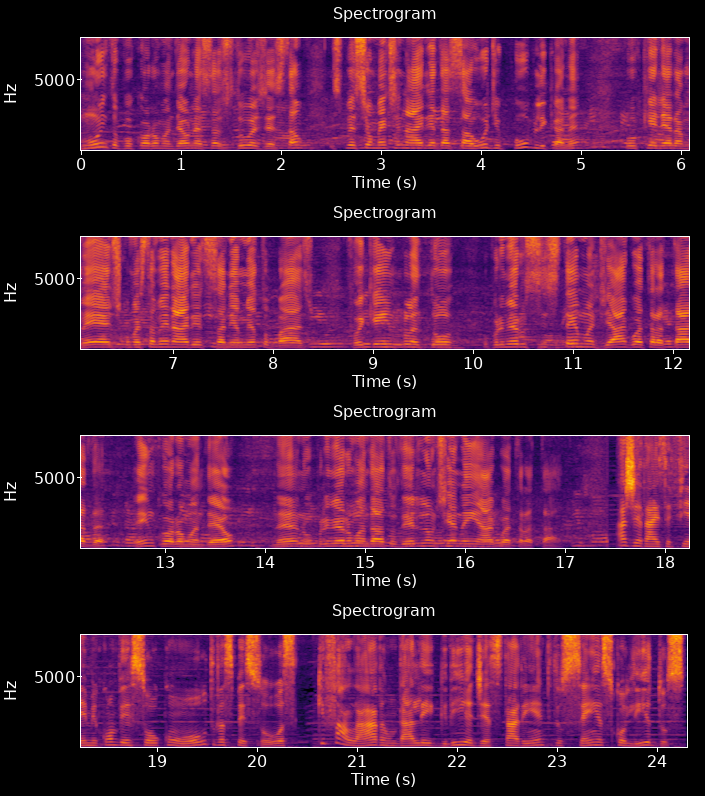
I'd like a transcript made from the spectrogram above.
muito por Coromandel nessas duas gestões, especialmente na área da saúde pública, né? Porque ele era médico, mas também na área de saneamento básico. Foi quem implantou o primeiro sistema de água tratada em Coromandel. Né? No primeiro mandato dele não tinha nem água tratada. A Gerais FM conversou com outras pessoas que falaram da alegria de estar entre os 100 escolhidos,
